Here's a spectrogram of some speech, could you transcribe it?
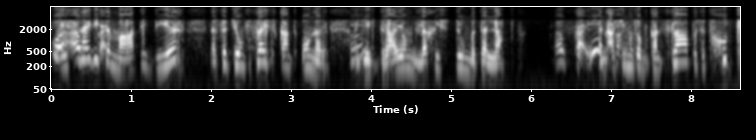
Jy sny die tamatie deur, dan sit jy hom vleiskant onder en jy draai hom liggies toe met 'n lap. Okay. En as jy met hom kan slaap, is dit goed.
